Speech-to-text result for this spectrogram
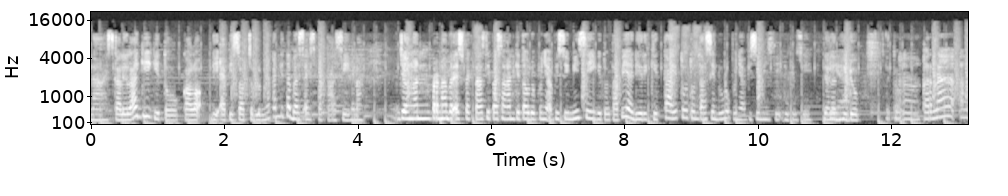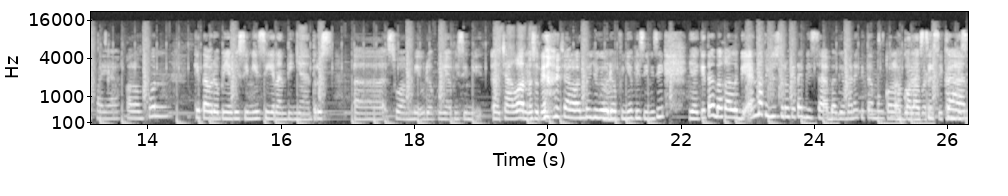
Nah, sekali lagi gitu, kalau di episode sebelumnya kan kita bahas ekspektasi. Nah, jangan pernah berekspektasi pasangan kita udah punya visi misi gitu tapi ya diri kita itu tuntasin dulu punya visi misi gitu sih dalam iya. hidup gitu uh, karena apa ya kalaupun kita udah punya visi misi nantinya terus uh, suami udah punya visi uh, calon maksudnya calon tuh juga hmm. udah punya visi misi ya kita bakal lebih enak justru kita bisa bagaimana kita mengkolaborasikan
